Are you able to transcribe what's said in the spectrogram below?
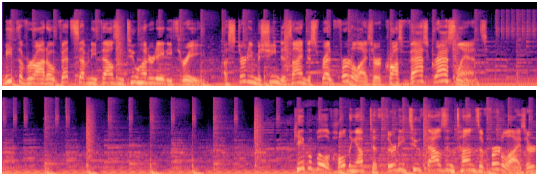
Meet the Vredo Vet 70283, a sturdy machine designed to spread fertilizer across vast grasslands. Capable of holding up to 32,000 tons of fertilizer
